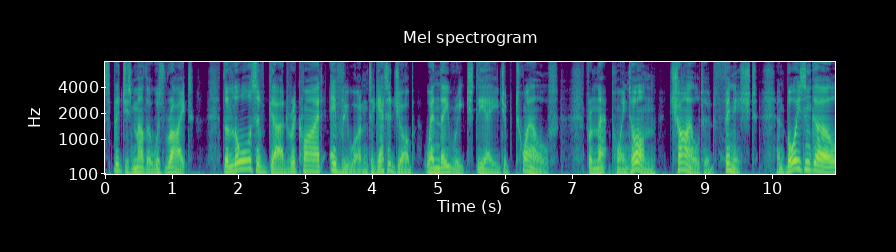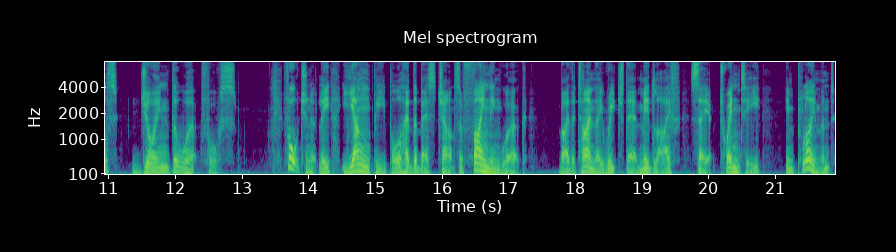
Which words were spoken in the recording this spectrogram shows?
Splidge's mother was right. The laws of Gud required everyone to get a job when they reached the age of 12. From that point on, childhood finished, and boys and girls joined the workforce. Fortunately, young people had the best chance of finding work. By the time they reached their midlife, say at 20, employment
